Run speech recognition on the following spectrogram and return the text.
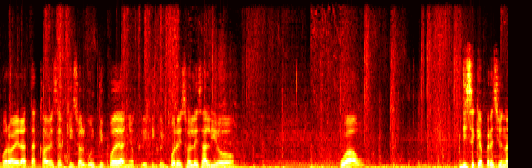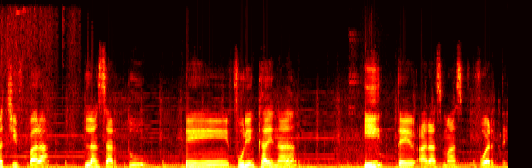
por haber atacado. Debe ser que hizo algún tipo de daño crítico y por eso le salió... ¡Wow! Dice que presiona Shift para lanzar tu eh, furia encadenada y te harás más fuerte.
